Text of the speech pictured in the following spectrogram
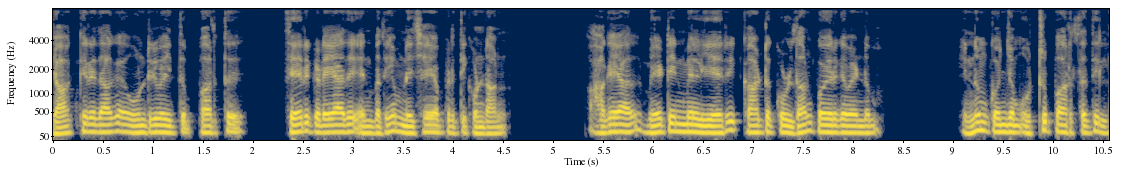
ஜாக்கிரதாக ஊன்றி வைத்து பார்த்து சேறு கிடையாது என்பதையும் நிச்சயப்படுத்தி கொண்டான். ஆகையால் மேட்டின் மேல் ஏறி காட்டுக்குள் தான் போயிருக்க வேண்டும். இன்னும் கொஞ்சம் உற்று பார்த்ததில்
